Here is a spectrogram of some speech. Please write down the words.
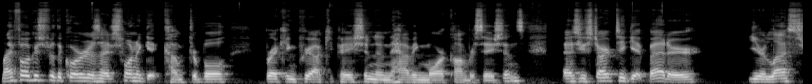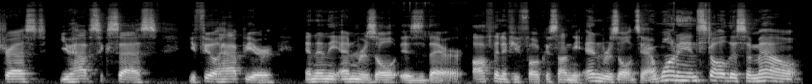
my focus for the quarter is I just want to get comfortable breaking preoccupation and having more conversations. As you start to get better, you're less stressed, you have success, you feel happier, and then the end result is there. Often, if you focus on the end result and say, I want to install this amount,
